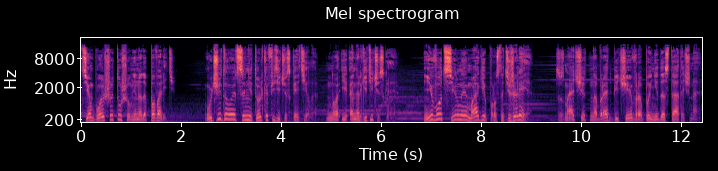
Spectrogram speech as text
тем большую тушу мне надо повалить. Учитывается не только физическое тело, но и энергетическое. И вот сильные маги просто тяжелее. Значит, набрать бичей в рабы недостаточно.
